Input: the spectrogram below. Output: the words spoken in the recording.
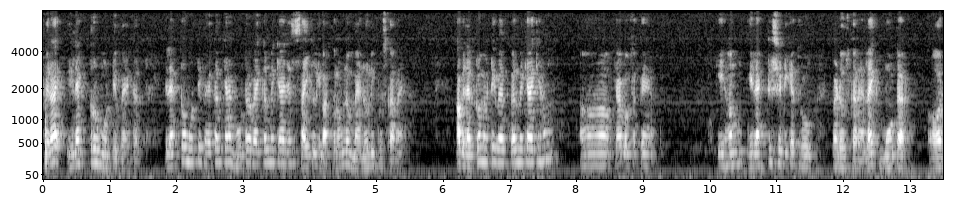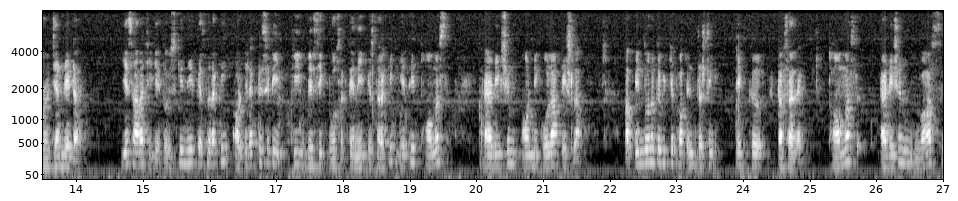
फिर आए इलेक्ट्रोमोटिव व्हीकल इलेक्ट्रोमोटिव व्हीकल क्या है? मोटर व्हीकल में क्या है? जैसे साइकिल की बात करो हम लोग मैनुअली पुश कर रहे हैं। अब इलेक्ट्रोमोटिव व्हीकल में क्या है कि हम आ, क्या बोल सकते हैं कि हम इलेक्ट्रिसिटी के थ्रू प्रोड्यूस कर रहे हैं लाइक मोटर और जनरेटर ये सारा चीज़ें। तो इसकी नींव किसने रखी? और इलेक्ट्रिसिटी की बेसिक बोल सकते हैं नींव किसने रखी? ये थी थॉमस एडिशन और निकोला टेस्ला। अब इन दोनों के बीच बहुत इंटरेस्टिंग एक टसल है। Thomas Edison was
